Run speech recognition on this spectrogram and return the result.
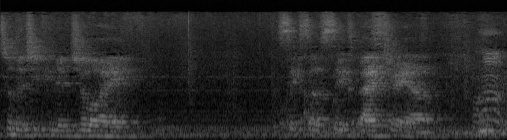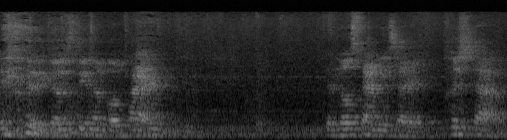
so that you can enjoy the 606 bike trail mm-hmm. that goes through Humboldt Park. Then those families are pushed out.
